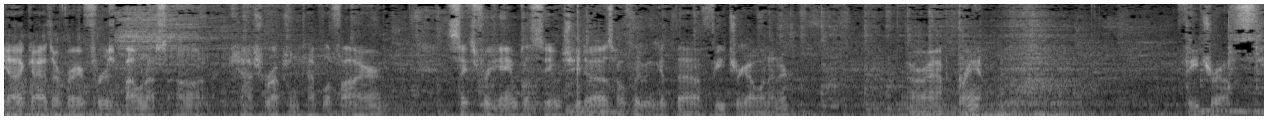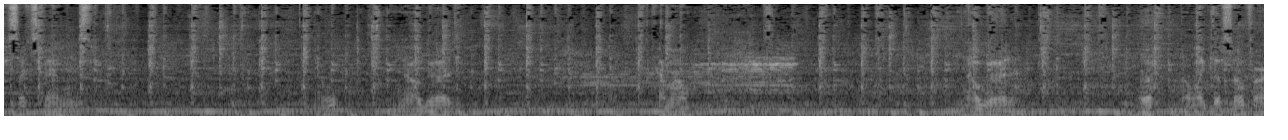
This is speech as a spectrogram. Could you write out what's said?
Got, guys. Our very first bonus on Cash Eruption Temple of Fire. Six free games. Let's see what she does. Hopefully we can get the feature going in her. Alright, bring it. Feature us. Six spins. Nope. No good. Come on. No good. Ugh, don't like this so far.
